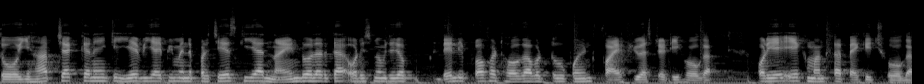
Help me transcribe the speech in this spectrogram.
तो यहाँ आप चेक करें कि ये वीआईपी मैंने परचेज़ किया नाइन डॉलर का, और इसमें मुझे जो डेली प्रॉफिट होगा वो टू पॉइंट फाइव होगा, और ये एक मंथ का पैकेज होगा।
